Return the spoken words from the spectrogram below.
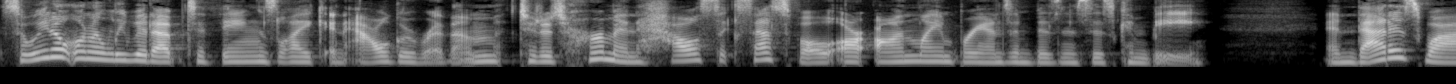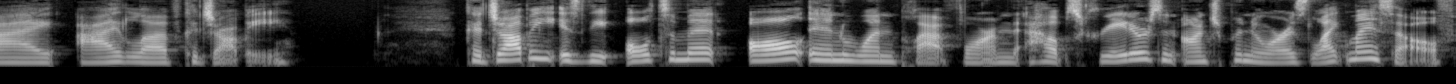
So we don't want to leave it up to things like an algorithm to determine how successful our online brands and businesses can be. And that is why I love Kajabi. Kajabi is the ultimate all in one platform that helps creators and entrepreneurs like myself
